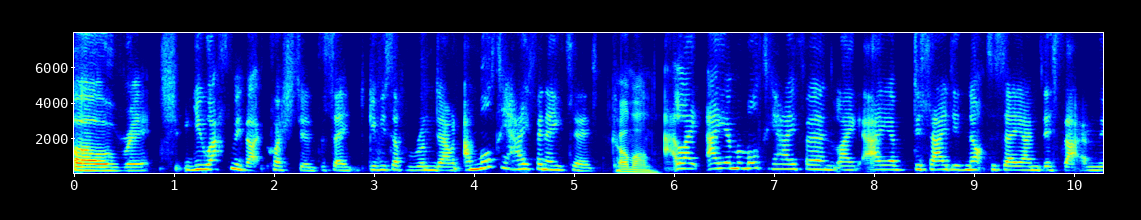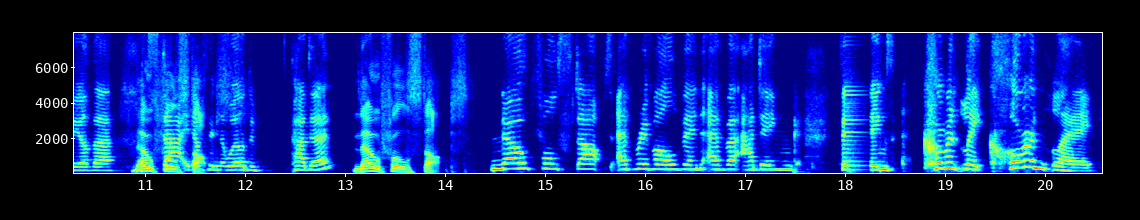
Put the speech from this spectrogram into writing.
Oh, Rich, you asked me that question to say, give yourself a rundown. I'm multi hyphenated. Come on. Like, I am a multi hyphen. Like, I have decided not to say I'm this, that, and the other. No Started off in the world of, pardon? No full stops. No full stops, ever evolving, ever adding things. Currently, currently,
